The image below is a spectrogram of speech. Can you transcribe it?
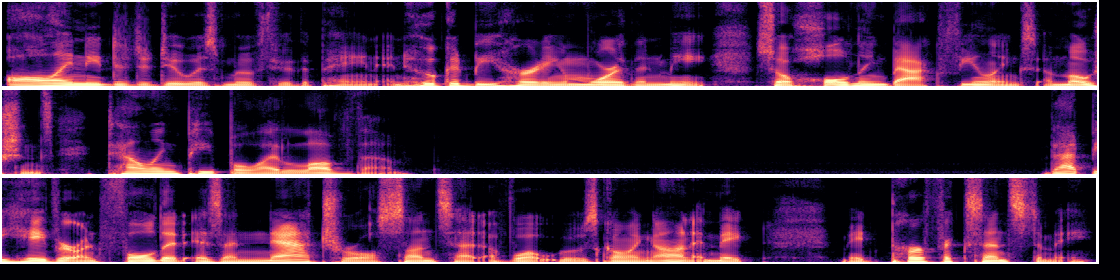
all I needed to do was move through the pain, and who could be hurting more than me? So, holding back feelings, emotions, telling people I love them, that behavior unfolded as a natural sunset of what was going on. It made, made perfect sense to me.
